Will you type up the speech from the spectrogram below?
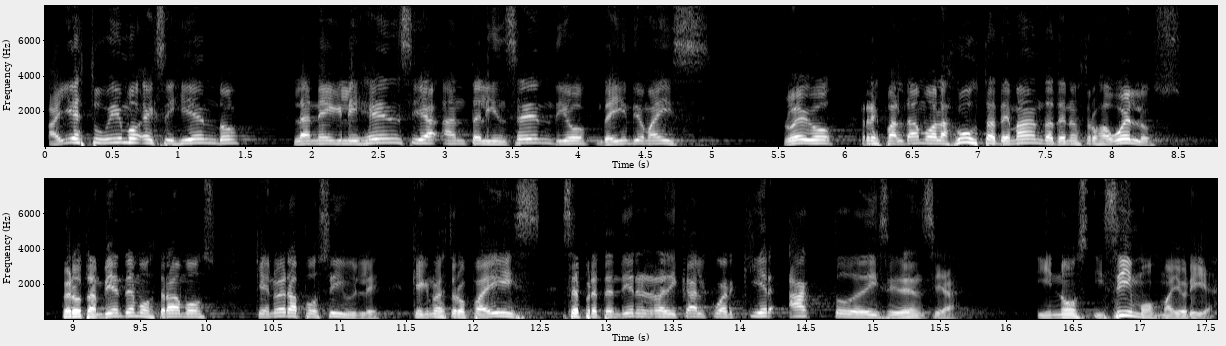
Ahí estuvimos exigiendo la negligencia ante el incendio de Indio Maíz. Luego respaldamos las justas demandas de nuestros abuelos, pero también demostramos que no era posible que en nuestro país se pretendiera erradicar cualquier acto de disidencia y nos hicimos mayoría.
